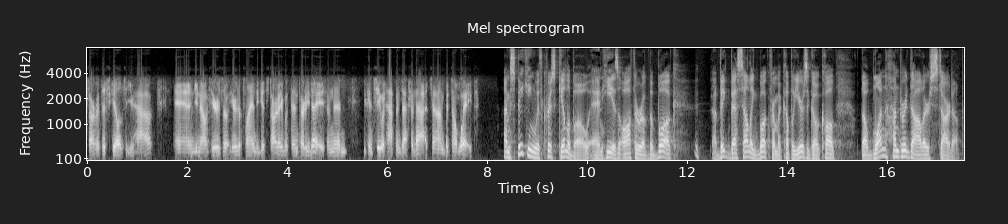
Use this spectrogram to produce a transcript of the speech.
Start with the skills that you have. And you know, here's a here's a plan to get started within 30 days, and then you can see what happens after that. Um, but don't wait. I'm speaking with Chris Guillebeau, and he is author of the book, a big best-selling book from a couple years ago called "The $100 Startup."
